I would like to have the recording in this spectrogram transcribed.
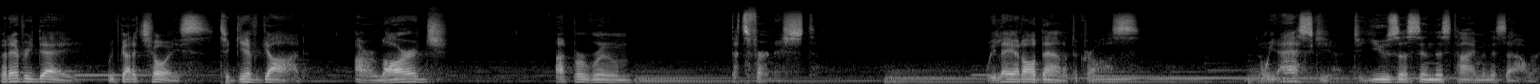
But every day, we've got a choice to give God our large upper room that's furnished. We lay it all down at the cross. And we ask you to use us in this time and this hour.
